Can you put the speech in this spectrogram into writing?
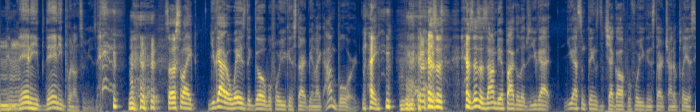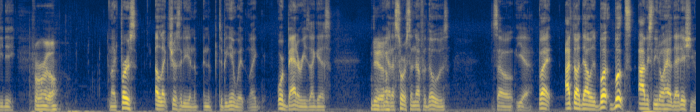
Mm-hmm. And then he then he put on some music. So it's like you got a ways to go before you can start being like, I'm bored. Like if there's a if there's a zombie apocalypse, you got you got some things to check off before you can start trying to play a CD. For real. Like first electricity in the in the to begin with, like or batteries, I guess. Yeah. You got to source enough of those. So yeah, but I thought that was but books obviously don't have that issue.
